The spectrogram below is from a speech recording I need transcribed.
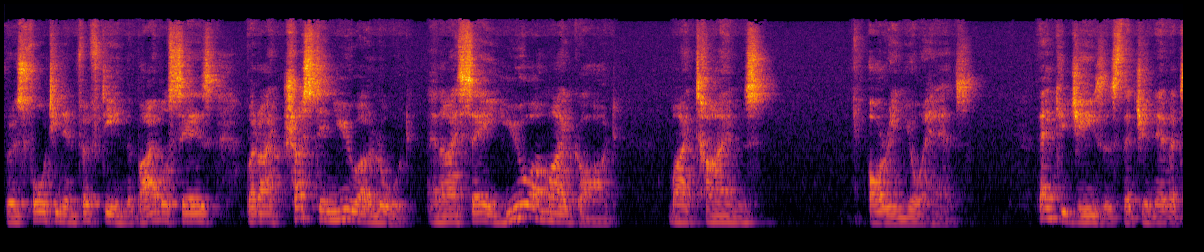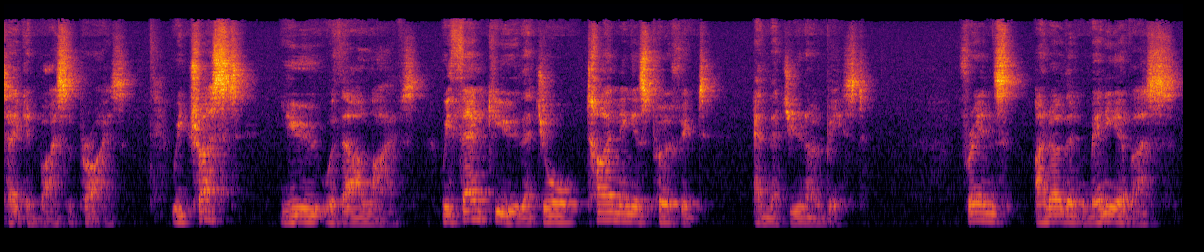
verse 14 and 15, the Bible says, But I trust in you, O Lord, and I say, You are my God. My times are in your hands. Thank you, Jesus, that you're never taken by surprise. We trust you with our lives. We thank you that your timing is perfect and that you know best. Friends, I know that many of us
